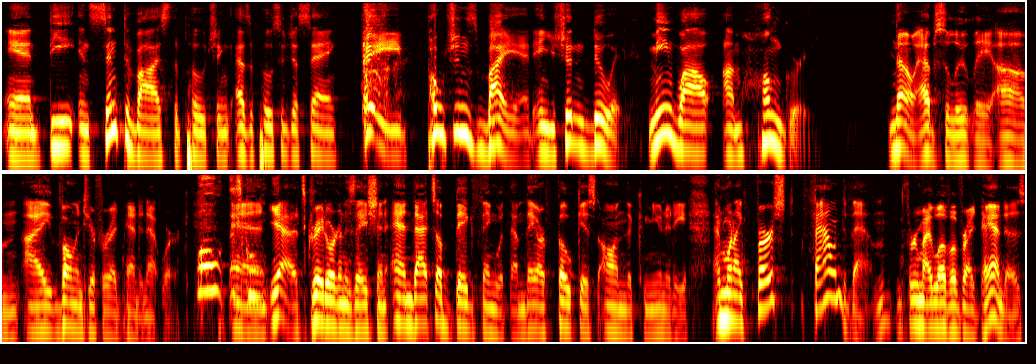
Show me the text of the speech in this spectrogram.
and de-incentivize the poaching as opposed to just saying, Hey, poaching's bad and you shouldn't do it. Meanwhile, I'm hungry. No, absolutely. Um, I volunteer for Red Panda Network. Oh, that's and cool. yeah, it's a great organization. And that's a big thing with them. They are focused on the community. And when I first found them through my love of Red Pandas,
